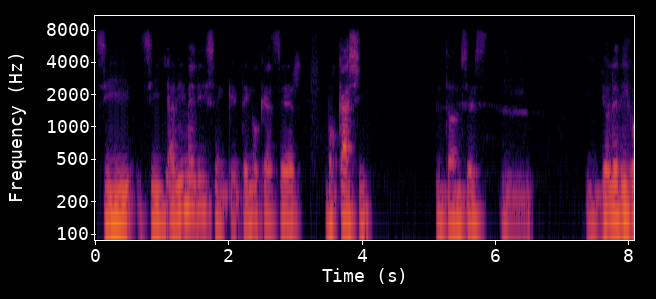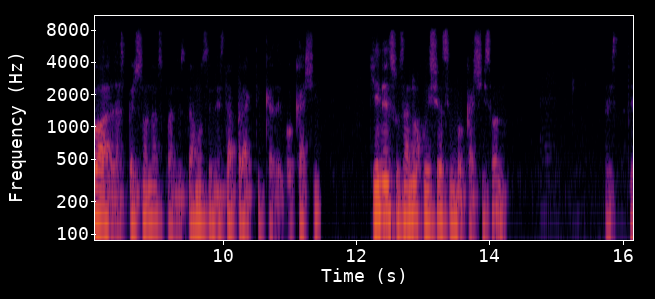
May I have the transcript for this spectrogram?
Si, si a mí me dicen que tengo que hacer bokashi, entonces, y, y yo le digo a las personas cuando estamos en esta práctica del bokashi, ¿quién en su sano juicio hace un bokashi solo? Este,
